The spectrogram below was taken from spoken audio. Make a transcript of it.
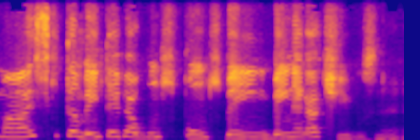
mas que também teve alguns pontos bem, bem negativos, né?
